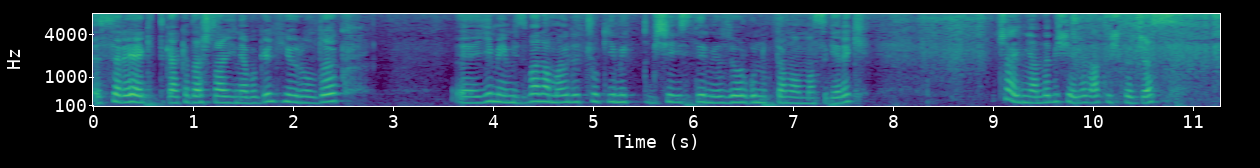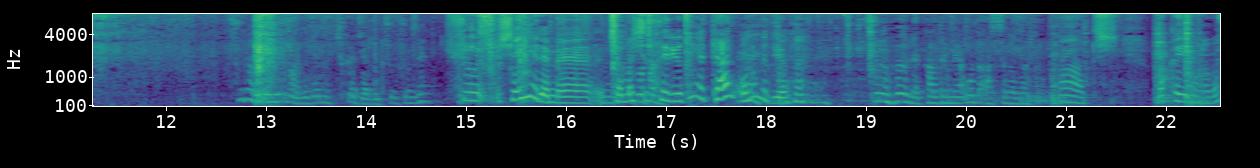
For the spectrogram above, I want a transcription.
E, Seraya gittik arkadaşlar yine bugün. Yorulduk. E, yemeğimiz var ama öyle çok yemek bir şey istemiyoruz. Yorgunluktan olması gerek. Çayın yanında bir şeyler atıştıracağız. Şurada benim vardı demin çıkacaktım çocuğum ben. Şu şey yere mi çamaşır seriyordun ya tel onu mu diyorsun? Şunu böyle kaldırmaya o da asılı var. ha, tş. bakayım ona ben.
